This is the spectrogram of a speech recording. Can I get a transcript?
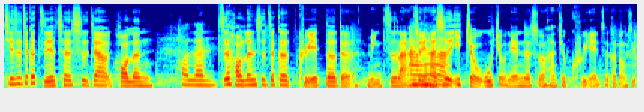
其实这个职业测试叫 Holland。？Holland，这 Holland 是这个 creator 的名字啦，啊所以他是一九五九年的时候他就 create 这个东西。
